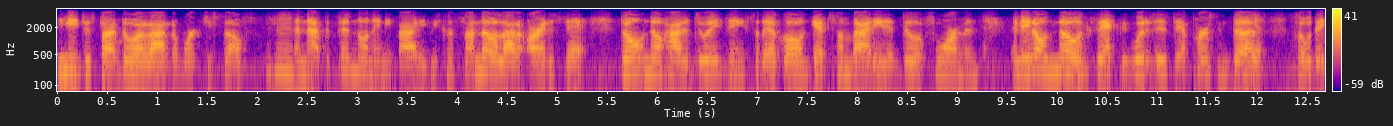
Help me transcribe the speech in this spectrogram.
you need to start doing a lot of the work yourself Mhm. and not depend on anybody because I know a lot of artists that don't know how to do anything, so they'll go and get somebody to do it for them, and, and they don't know exactly what it is that person does. Yep. So what they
